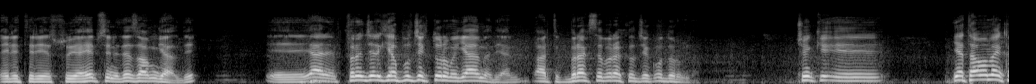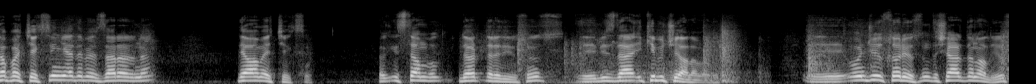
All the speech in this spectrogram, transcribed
elektriğe, suya hepsini de zam geldi. Ee, yani fırıncılık yapılacak durumu gelmedi yani. Artık bıraksa bırakılacak o durumda. Çünkü e, ya tamamen kapatacaksın ya da böyle zararına devam edeceksin. Bak İstanbul 4 lira diyorsunuz. Ee, biz daha 2,5 alamadık. Ee, oncuyu soruyorsun dışarıdan alıyoruz.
